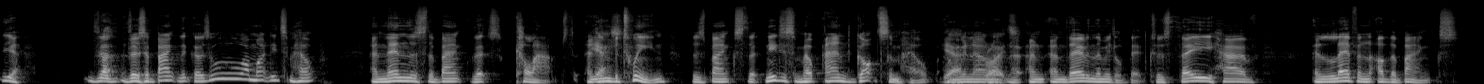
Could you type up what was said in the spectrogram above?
yeah. The, there's a bank that goes, oh, I might need some help. And then there's the bank that's collapsed. And in between, there's banks that needed some help and got some help. Yeah, and right. And, and they're in the middle bit because they have 11 other banks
